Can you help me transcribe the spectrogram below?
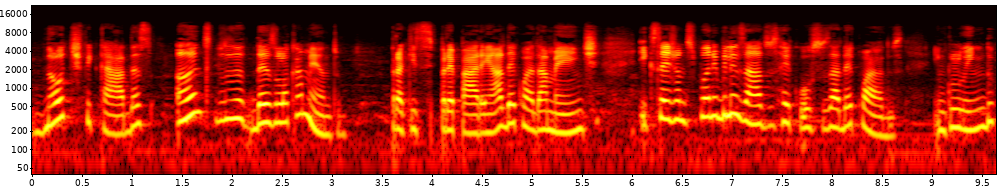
notificadas antes do deslocamento, para que se preparem adequadamente e que sejam disponibilizados os recursos adequados, incluindo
